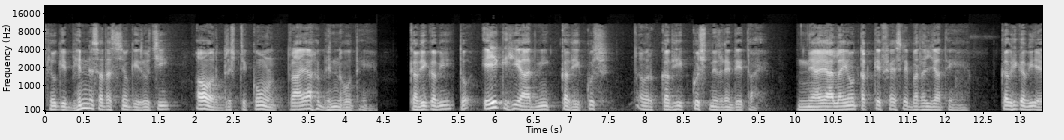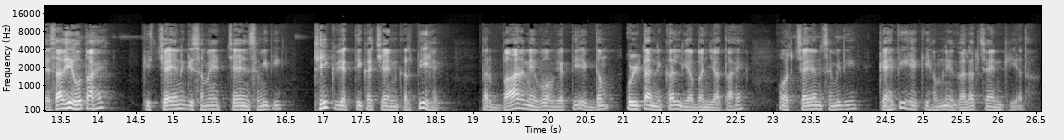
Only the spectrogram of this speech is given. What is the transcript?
क्योंकि भिन्न सदस्यों की रुचि और दृष्टिकोण प्रायः भिन्न होते हैं। कभी कभी तो एक ही आदमी कभी कुछ और कभी कुछ निर्णय देता है। न्यायालयों तक के फैसले बदल जाते हैं। कभी कभी ऐसा भी होता है कि चयन के समय चयन समिति ठीक व्यक्ति का चयन करती है, पर बाद में वह व्यक्ति एकदम उल्टा निकल या बन जाता है और चयन समिति कहती है कि हमने गलत चयन किया था।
